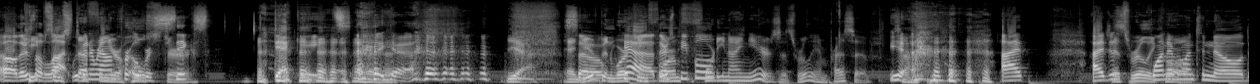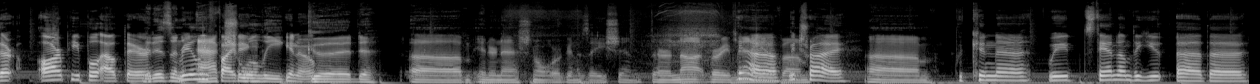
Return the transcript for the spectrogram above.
Oh, there's Keep a lot. We've been around for over six decades. yeah. Yeah, and So, you've been working yeah, for there's people- 49 years. It's really impressive. Yeah. I I just really want cool. everyone to know there are people out there It is an really actually fighting, you know. good um, international organization. There are not very many Yeah, of them. we try. Um, We can uh, we stand on the U- uh, the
